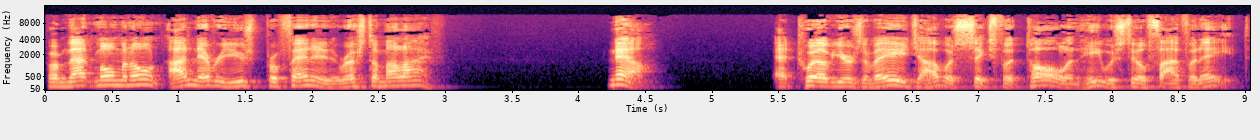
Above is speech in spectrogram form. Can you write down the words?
From that moment on, I never used profanity the rest of my life. Now, at 12 years of age, I was six foot tall and he was still five foot eight.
